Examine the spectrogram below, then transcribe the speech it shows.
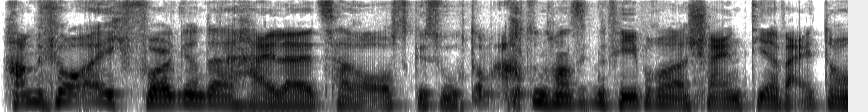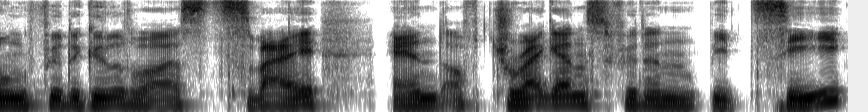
haben wir für euch folgende Highlights herausgesucht. Am 28. Februar erscheint die Erweiterung für The Guild Wars 2 End of Dragons für den PC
